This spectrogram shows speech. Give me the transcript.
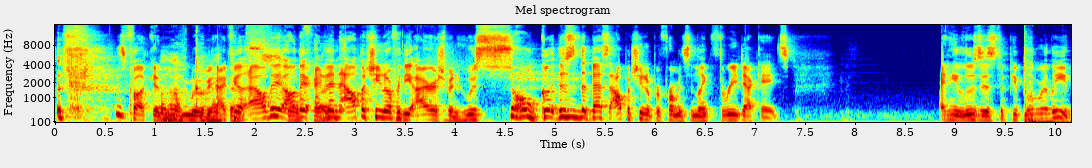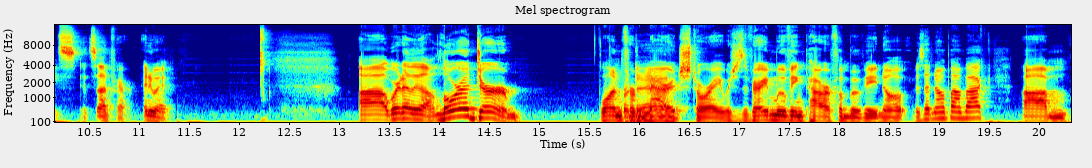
This fucking movie. I feel all the, all so the, and then Al Pacino for The Irishman, who is so good. This is the best Al Pacino performance in like three decades, and he loses to people who are leads. It's unfair. Anyway, uh, where did I leave off? Laura Dern won for. Marriage Story, which is a very moving, powerful movie. No, is that Noah Baumbach? Um,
